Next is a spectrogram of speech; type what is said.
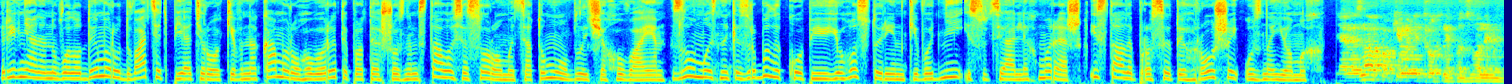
Рівнянину Володимиру 25 років. На камеру говорити про те, що з ним сталося, соромиться, тому обличчя ховає. Зловмисники зробили копію його сторінки в одній із соціальних мереж і стали просити грошей у знайомих. Я не знав, поки мені друг не подзвонив.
